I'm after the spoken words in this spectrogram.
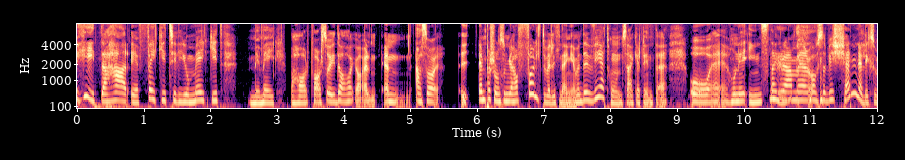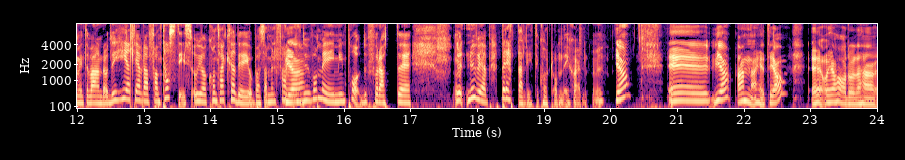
Välkommen hit. Det här är Fake it till you make it med mig, Bahar Par. Så idag har jag en, en, alltså, en person som jag har följt väldigt länge, men det vet hon säkert inte. Och eh, Hon är instagrammer mm. och så vi känner liksom inte varandra och det är helt jävla fantastiskt. Och Jag kontaktade dig och bara, men fan, ja. du var med i min podd för att, eh, nu vill jag berätta lite kort om dig själv. Ja, eh, ja Anna heter jag eh, och jag har då det här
